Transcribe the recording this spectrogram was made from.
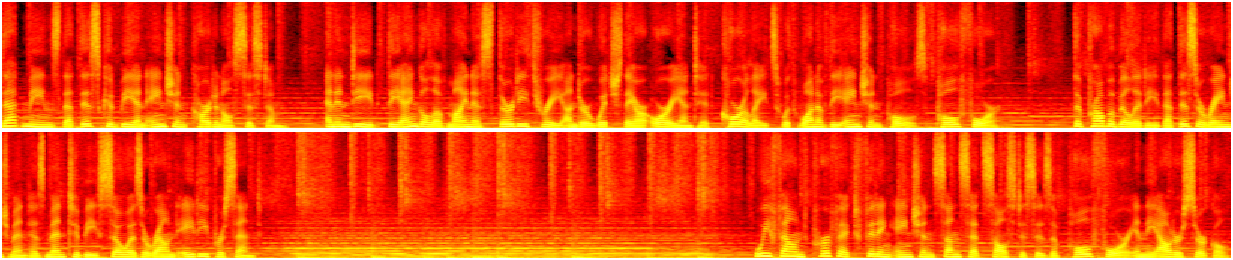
That means that this could be an ancient cardinal system. And indeed, the angle of minus 33 under which they are oriented correlates with one of the ancient poles, pole 4. The probability that this arrangement is meant to be so is around 80%. We found perfect fitting ancient sunset solstices of pole 4 in the outer circle.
